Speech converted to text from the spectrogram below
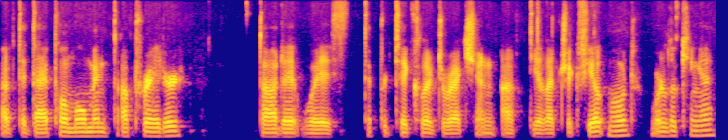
of the dipole moment operator dotted with the particular direction of the electric field mode we're looking at.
